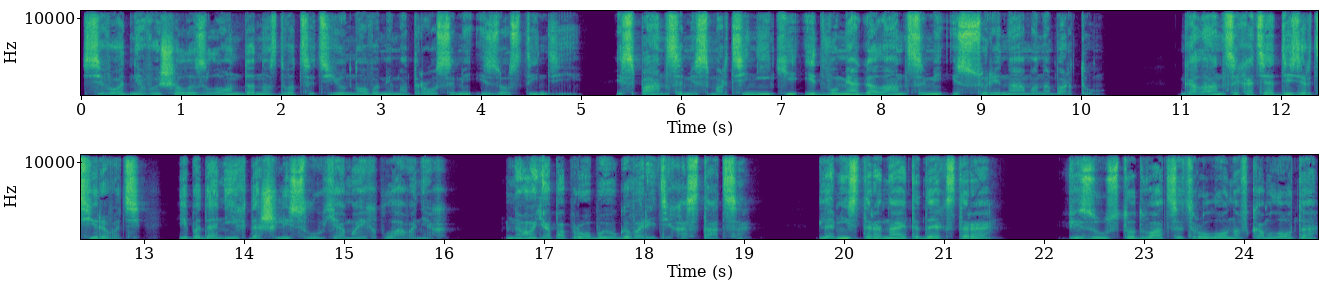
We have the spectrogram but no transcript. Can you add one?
сегодня вышел из Лондона с двадцатью новыми матросами из Ост-Индии, испанцами с Мартиники и двумя голландцами из Суринама на борту. Голландцы хотят дезертировать, ибо до них дошли слухи о моих плаваниях. Но я попробую уговорить их остаться. Для мистера Найта Декстера везу 120 рулонов камлота,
